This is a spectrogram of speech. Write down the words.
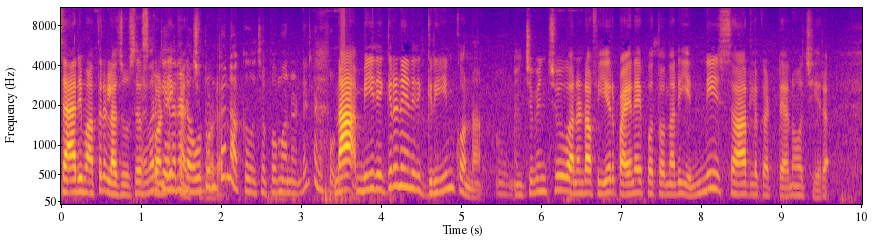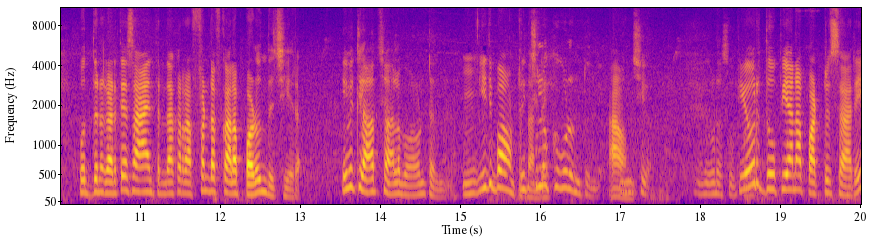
శారీ మాత్రం ఇలా చూసేసుకోండి ఏదైనా డౌట్ ఉంటే నాకు చెప్పమనండి నా మీ దగ్గర నేను ఇది గ్రీన్ కొన్నాను. ఇంచుమించు వన్ అండ్ హాఫ్ ఇయర్ పైన అయిపోతుందని ఎన్నిసార్లు కట్టాను ఆ చీర. పొద్దున కడితే సాయంత్రం దాకా రఫ్ అండ్ రఫ్ అలా పడుంది చీర. ఇవి క్లాత్ చాలా బాగుంటుంది ఇది బాగుంటుంది రిచ్ లుక్ కూడా ఉంటుంది మంచిగా. ఇది కూడా సూపర్. ప్యూర్ దూపియానా పట్టు సారీ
